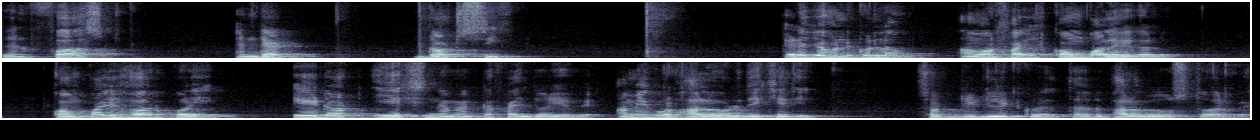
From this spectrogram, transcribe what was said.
then first and that dot C এটা যখনই করলাম, আমার ফাইল কম্পাইল হয়ে গেল। কম্পাইল হওয়ার পরেই এ ডট ইএক্সি নামে একটা ফাইল তৈরি হবে। আমি একবার ভালো করে দেখিয়ে দিই, সবটি ডিলিট করে তাহলে ভালোভাবে বুঝতে পারবে।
